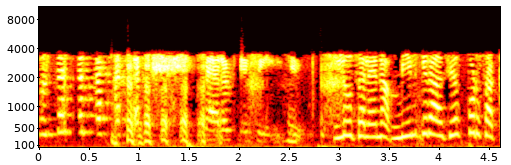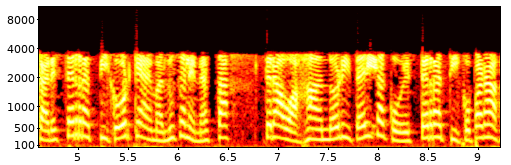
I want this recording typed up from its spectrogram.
claro que sí. sí. Luz Helena, mil gracias por sacar este ratico, porque además Luz Helena está trabajando ahorita y sacó este ratico para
